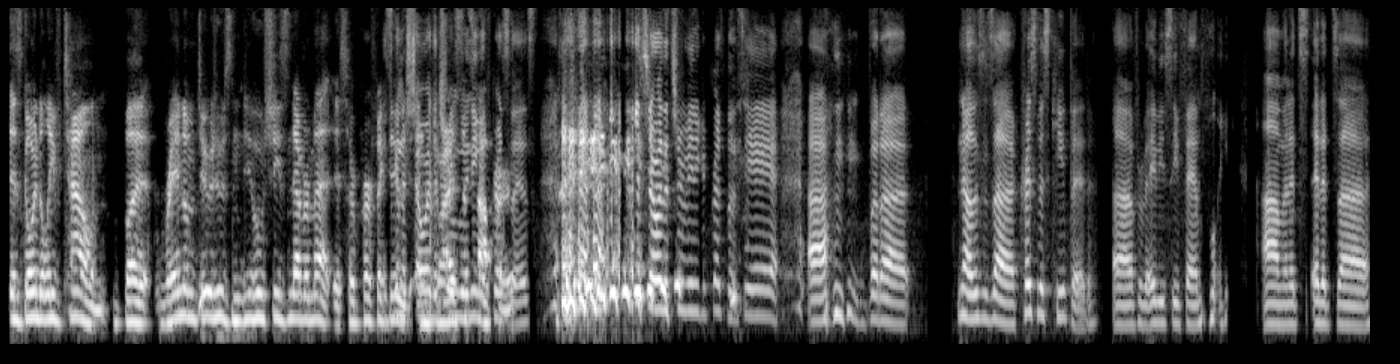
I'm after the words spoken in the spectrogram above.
is going to leave town, but random dude who's who she's never met is her perfect It's gonna show her the true meaning of. Christmas. show her the true meaning of Christmas. Yeah, yeah, yeah. Um, but uh, no, this is uh Christmas Cupid uh from ABC Family. Um, and it's and it's uh,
